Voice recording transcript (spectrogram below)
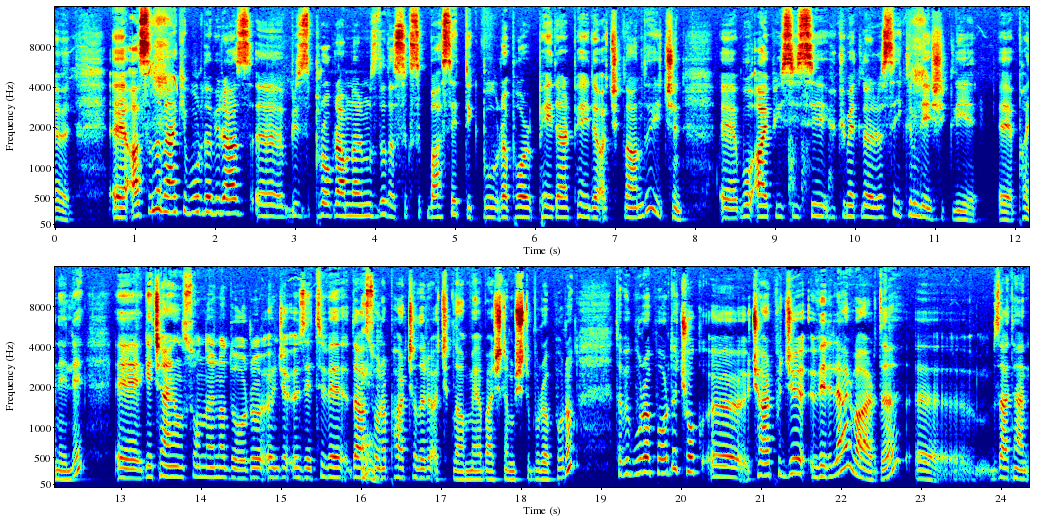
Evet. Ee, aslında belki burada biraz e, biz programlarımızda da sık sık bahsettik. Bu rapor peyderpeyde açıklandığı için e, bu IPCC Hükümetler Arası İklim Değişikliği e, paneli e, geçen yılın sonlarına doğru önce özeti ve daha sonra parçaları açıklanmaya başlamıştı bu raporun. Tabii bu raporda çok e, çarpıcı veriler vardı. E, zaten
